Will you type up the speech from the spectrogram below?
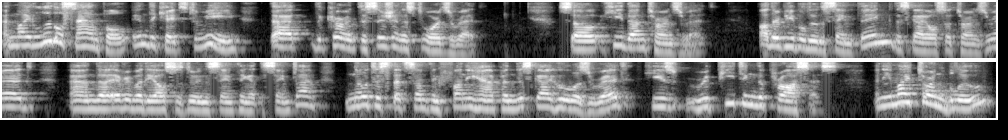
and my little sample indicates to me that the current decision is towards red. So he then turns red. Other people do the same thing. This guy also turns red, and uh, everybody else is doing the same thing at the same time. Notice that something funny happened. This guy who was red, he's repeating the process. And he might turn blue,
